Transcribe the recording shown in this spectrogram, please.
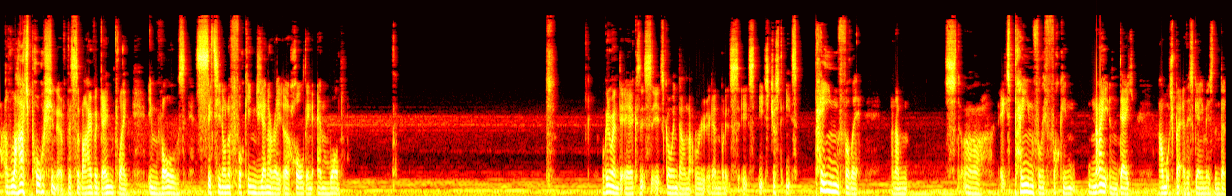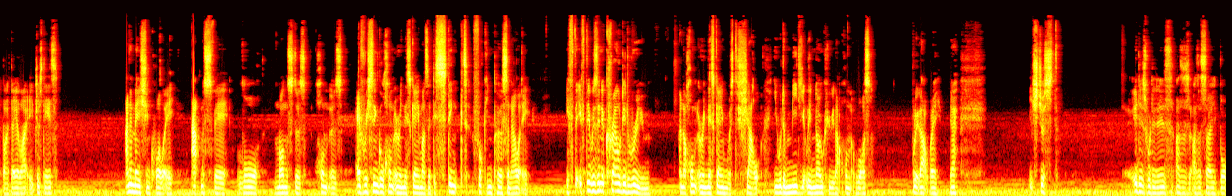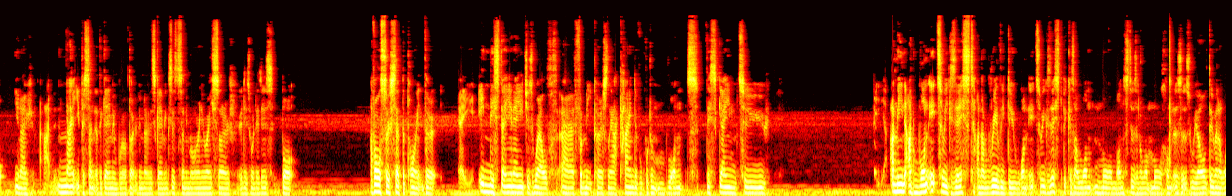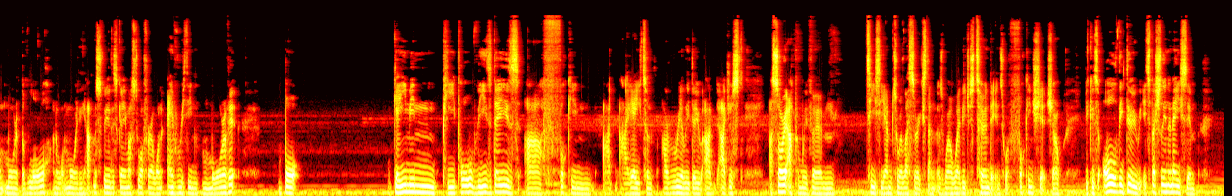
a large portion of the Survivor gameplay involves sitting on a fucking generator holding M1. We're going to end it here because it's it's going down that route again, but it's it's it's just it's painfully, and I'm. St- oh it's painfully fucking night and day how much better this game is than Dead by Daylight. It just is. Animation quality, atmosphere, lore, monsters, hunters. Every single hunter in this game has a distinct fucking personality. If the, if there was in a crowded room and a hunter in this game was to shout, you would immediately know who that hunter was. Put it that way, yeah. It's just it is what it is, as as I say. But you know, ninety percent of the gaming world don't even know this game exists anymore anyway. So it is what it is. But I've also said the point that eh, in this day and age as well, uh, for me personally, I kind of wouldn't want this game to I mean, I'd want it to exist, and I really do want it to exist because I want more monsters and I want more hunters, as we all do, and I want more of the lore and I want more of the atmosphere this game has to offer. I want everything more of it. But gaming people these days are fucking. I, I hate them. I really do. I, I just. I saw it happen with um, TCM to a lesser extent as well, where they just turned it into a fucking shit show because all they do, especially in an ASIM,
